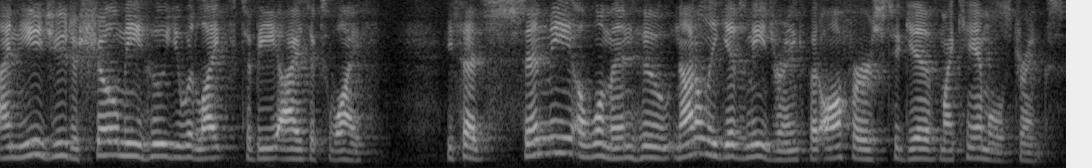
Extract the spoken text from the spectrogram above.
I need you to show me who you would like to be Isaac's wife. He said, Send me a woman who not only gives me drink, but offers to give my camels drinks.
